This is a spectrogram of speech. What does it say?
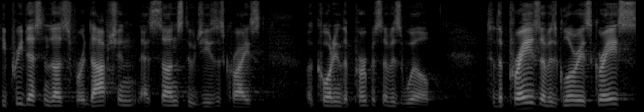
he predestined us for adoption as sons through Jesus Christ, according to the purpose of his will, to the praise of his glorious grace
